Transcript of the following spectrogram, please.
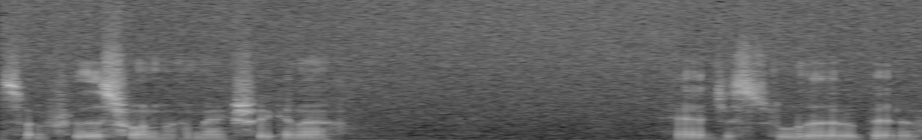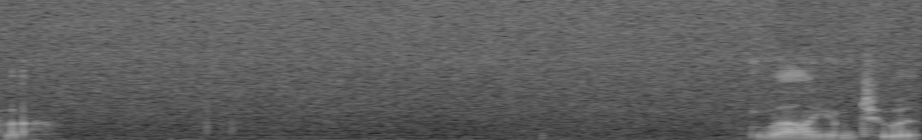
And so for this one, I'm actually going to add just a little bit of a volume to it.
